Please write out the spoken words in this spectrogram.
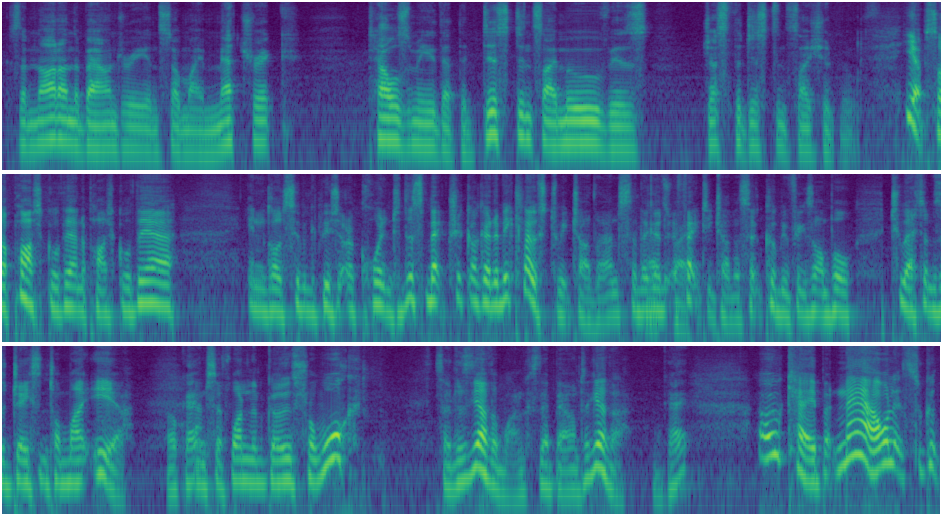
because I'm not on the boundary, and so my metric tells me that the distance I move is just the distance I should move. Yep, so a particle there and a particle there in God's supercomputer, according to this metric, are going to be close to each other, and so they're going That's to right. affect each other. So it could be, for example, two atoms adjacent on my ear. Okay. And so if one of them goes for a walk, so does the other one, because they're bound together. Okay? Okay, but now let's look at,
